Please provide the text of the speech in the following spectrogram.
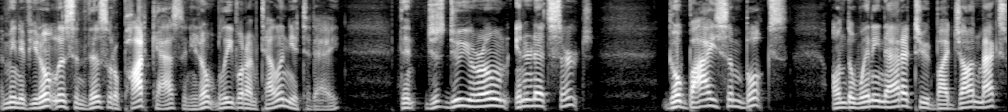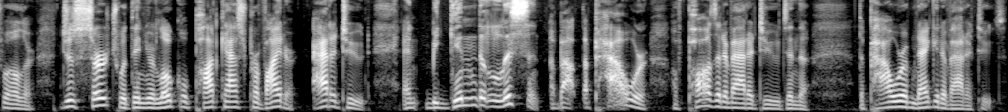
I mean, if you don't listen to this little podcast and you don't believe what I'm telling you today, then just do your own internet search. Go buy some books on the winning attitude by John Maxwell just search within your local podcast provider, attitude, and begin to listen about the power of positive attitudes and the, the power of negative attitudes.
